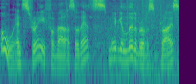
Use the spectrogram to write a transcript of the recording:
Oh, and Strafe for Valla, so that's maybe a little bit of a surprise.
